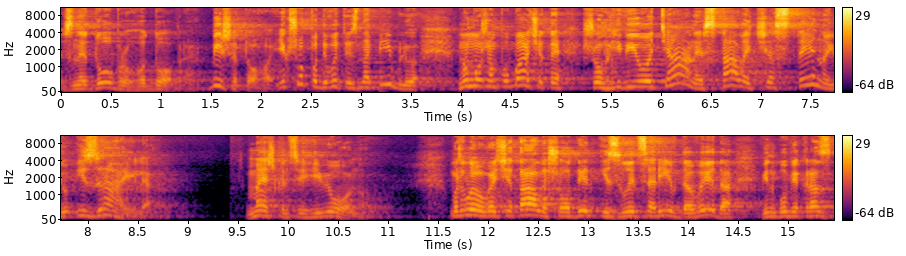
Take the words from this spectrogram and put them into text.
з недоброго добре. Більше того, якщо подивитись на Біблію, ми можемо побачити, що гівіотяни стали частиною Ізраїля, мешканці Гівіону. Можливо, ви читали, що один із лицарів Давида він був якраз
